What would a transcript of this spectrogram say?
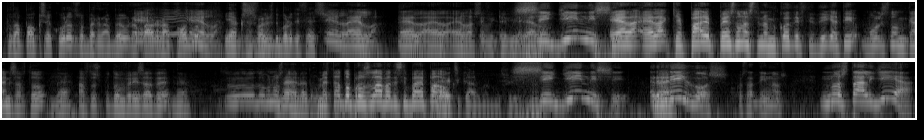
που θα πάω ξεκούρατο στον Περναμπέου να Ε, πάρω ένα πόντο έλα. για να εξασφαλίσω την πρώτη θέση. Έλα, έλα, έλα, έλα, έλα στο δικαιολί. Έλα. Συγκίνηση. Έλα, έλα και πάρει πες τον αστυνομικό διευθυντή γιατί μόλις τον κάνεις αυτό, Ναι. αυτός που τον βρίζατε, Ναι. το, το γνωστό. Ναι, ναι, το γνωστό. Μετά το προσλάβατε στην ΠαΕΠΑΟ. Έτσι κάνουμε εμείς. Συγκίνηση. Ναι. Ρίγος. Κωνσταντίνος. Νοσταλγία.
